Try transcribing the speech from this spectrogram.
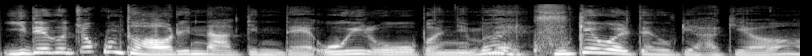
이댁은 조금 더 어린 아기인데 5155번님은 네. 9개월 된 우리 아기요.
